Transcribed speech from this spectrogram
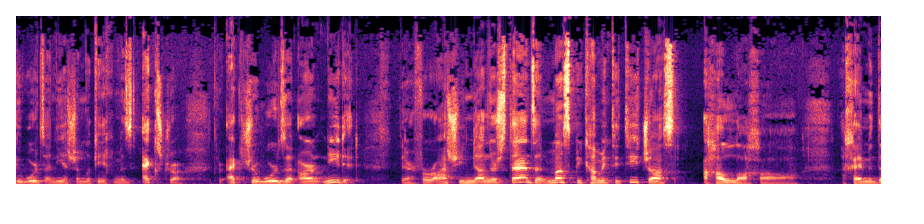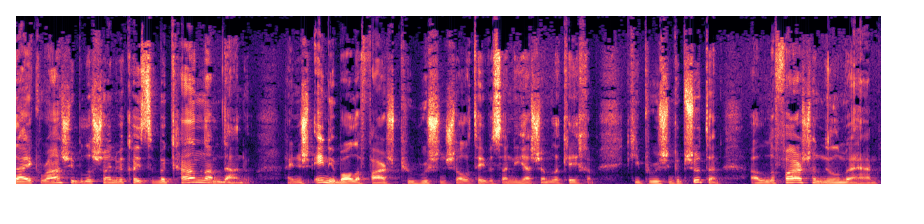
The words Ani Hashem Lekechem is extra. They're extra words that aren't needed. Therefore, Rashi understands that must be coming to teach us a halacha. Lechem medayik Rashi b'lashayin v'kaisav mekan lamdanu. Hainish eni ba lafarsh pirushin shal tevis ani Hashem lekechem ki pirushin kapshutan lafarsh nil meham.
